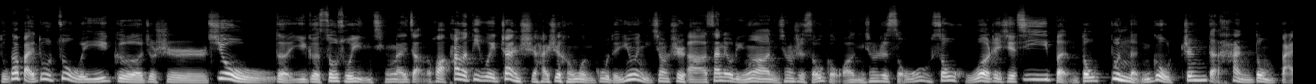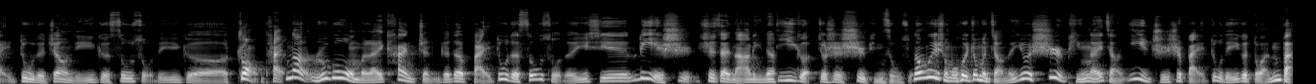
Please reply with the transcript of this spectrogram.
度。那百度作为一个就是旧的一个搜索引擎来讲的话，它的地位暂时还是很稳固的。因为你像是啊三六零啊，你像是搜狗啊，你像是搜搜狐啊这些，基本都不能够真的撼动百度的这样的一个搜索的一个状态。那如果我们来看整个的百度的搜索的一些劣势是在哪里呢？第一个就是视频搜索。那为什么会这么讲呢？因为视频来讲一直是百度的一个短板，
